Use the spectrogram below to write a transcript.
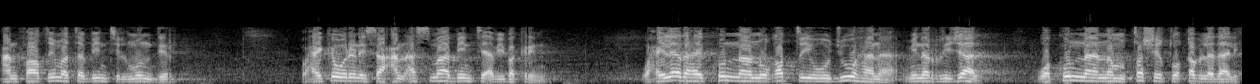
can faatimata binti almundir. Waxay ka warinaysaa can asmaa binti abi bakrin. Waxay leedahay kunna nuqaطi wujuuhana min alrijaal wa kunna namtashitu qabla dalik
